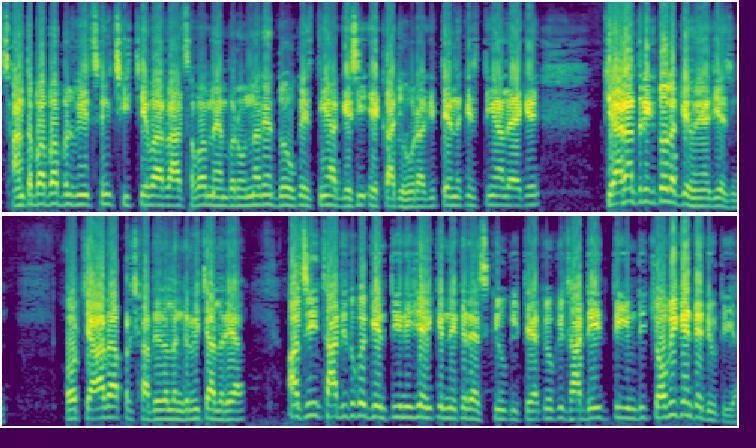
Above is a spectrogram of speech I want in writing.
ਸੰਤ ਬਾਬਾ ਬਲਵੀਰ ਸਿੰਘ ਚੀਚੇਵਾਲ ਰਾਜ ਸਭਾ ਮੈਂਬਰ ਉਹਨਾਂ ਦੀਆਂ ਦੋ ਕਿਸ਼ਤੀਆਂ ਅੱਗੇ ਸੀ ਇੱਕ ਅੱਜ ਹੋਰ ਆ ਗਈ ਤਿੰਨ ਕਿਸ਼ਤੀਆਂ ਲੈ ਕੇ 11 ਤਰੀਕ ਤੋਂ ਲੱਗੇ ਹੋਏ ਆ ਜੀ ਅਸੀਂ। ਔਰ ਚਾਹ ਦਾ ਪ੍ਰਸ਼ਾਦੇ ਦਾ ਲੰਗਰ ਵੀ ਚੱਲ ਰਿਹਾ। ਅਸੀਂ ਸਾਡੀ ਤਾਂ ਕੋਈ ਗਿਣਤੀ ਨਹੀਂ ਜੀ ਅਸੀਂ ਕਿੰਨੇ ਕੁ ਰੈਸਕਿਊ ਕੀਤੇ ਆ ਕਿਉਂਕਿ ਸਾਡੀ ਟੀਮ ਦੀ 24 ਘੰਟੇ ਡਿਊਟੀ ਆ।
